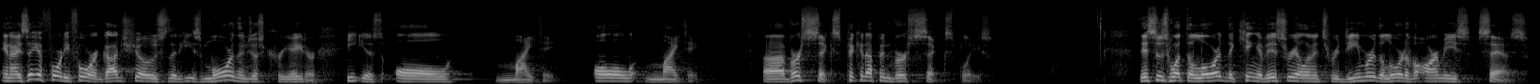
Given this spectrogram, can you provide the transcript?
In Isaiah 44, God shows that He's more than just creator, He is almighty. Almighty. Uh, verse 6, pick it up in verse 6, please. This is what the Lord, the King of Israel and its Redeemer, the Lord of armies, says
